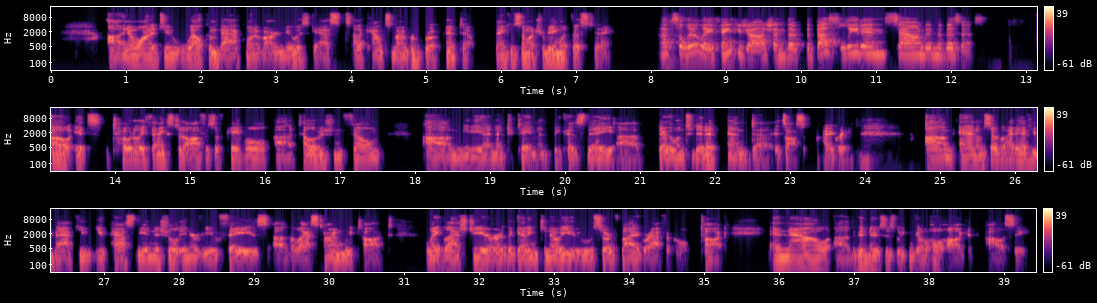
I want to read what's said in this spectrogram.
Uh, and I wanted to welcome back one of our newest guests, uh, Council Member Brooke Pinto. Thank you so much for being with us today. Absolutely. Thank you, Josh. And the, the best lead in sound in the business. Oh, it's totally thanks to the Office of Cable uh, Television, Film, uh, Media, and Entertainment because they uh, they're the ones who did it, and uh, it's awesome. I agree. Um, and I'm so glad to have you back. You you passed the initial interview phase uh, the last time we talked late last year, the getting to know you sort of biographical talk. And now uh, the good news is we can go whole hog into policy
